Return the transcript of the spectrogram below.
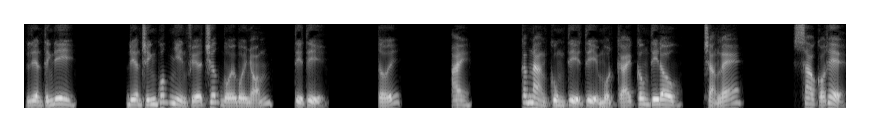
liền tính đi. Điền chính quốc nhìn phía trước bối bối nhóm, tỷ tỷ. Tới. Ai? Các nàng cùng tỷ tỷ một cái công ty đâu, chẳng lẽ? Sao có thể?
